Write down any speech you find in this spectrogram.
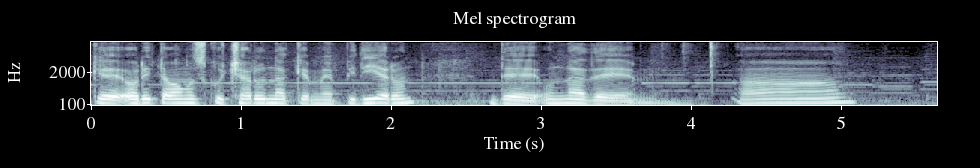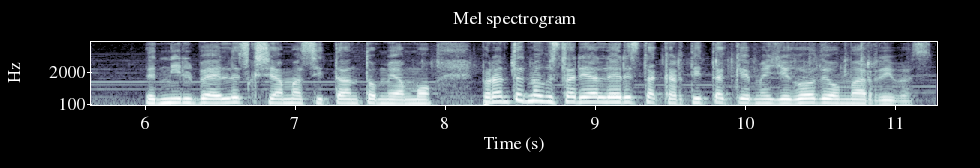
que ahorita vamos a escuchar una que me pidieron, de una de... Ah, de Neil Vélez que se llama Si tanto me amó. Pero antes me gustaría leer esta cartita que me llegó de Omar Rivas.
